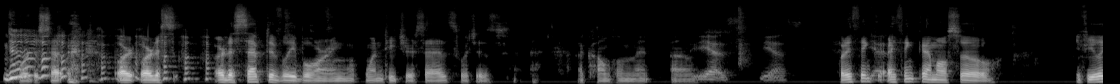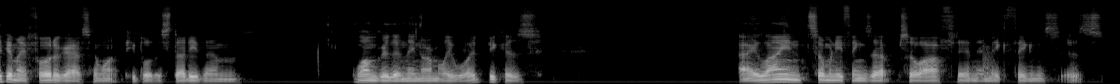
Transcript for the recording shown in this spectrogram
or, dece- or, or, de- or deceptively boring, one teacher says, which is a compliment. Um, yes, yes. But I think yes. I think I'm also, if you look at my photographs, I want people to study them longer than they normally would because I line so many things up so often and make things as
